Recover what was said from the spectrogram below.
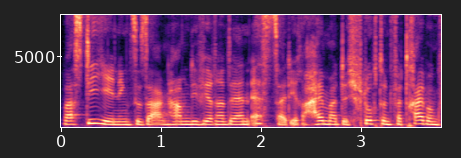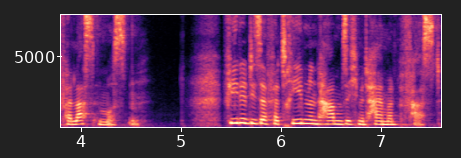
was diejenigen zu sagen haben, die während der NS-Zeit ihre Heimat durch Flucht und Vertreibung verlassen mussten. Viele dieser Vertriebenen haben sich mit Heimat befasst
